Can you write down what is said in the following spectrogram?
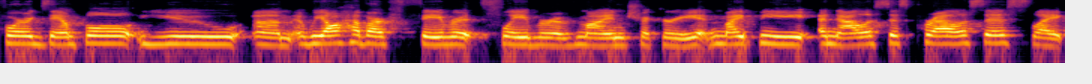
for example, you, um, and we all have our favorite flavor of mind trickery. It might be analysis paralysis, like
